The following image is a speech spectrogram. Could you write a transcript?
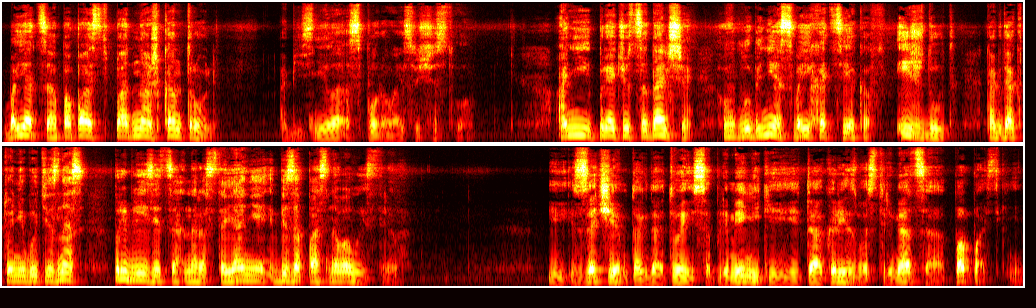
боятся попасть под наш контроль, объяснило споровое существо. Они прячутся дальше, в глубине своих отсеков и ждут, когда кто-нибудь из нас приблизиться на расстояние безопасного выстрела. И зачем тогда твои соплеменники и так резво стремятся попасть к ним?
